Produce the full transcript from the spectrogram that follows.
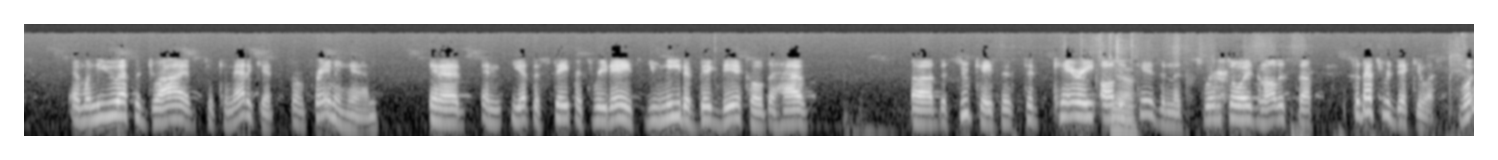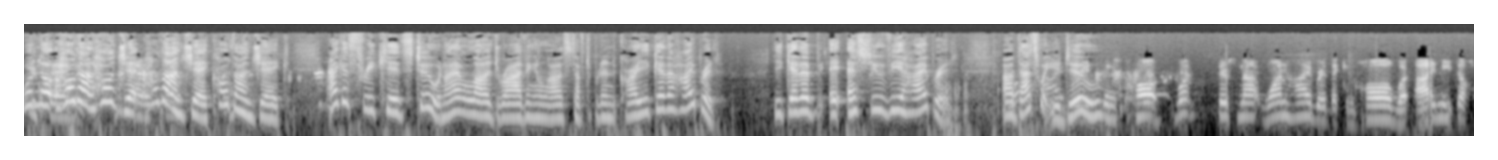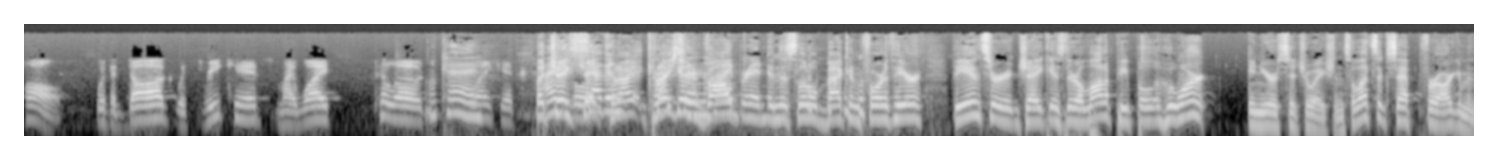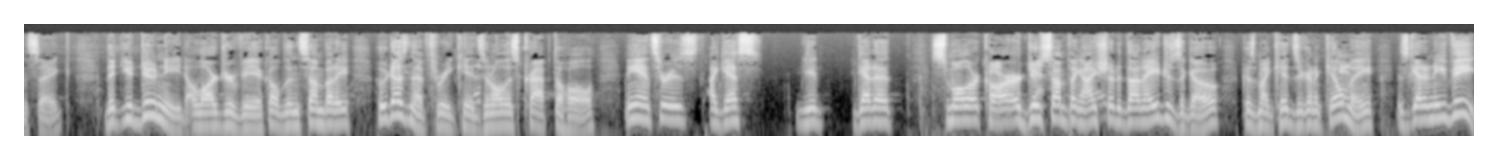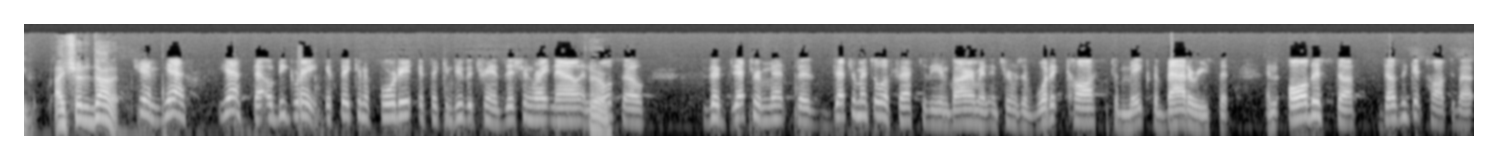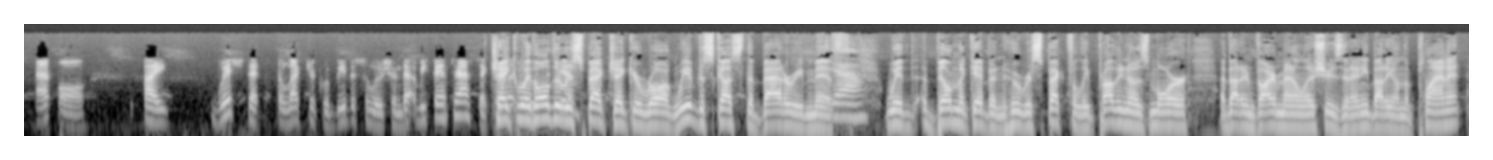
and when you have to drive to Connecticut from Framingham, in a, and you have to stay for three days, you need a big vehicle to have uh, the suitcases to carry all Yeah. these kids and the swim toys and all this stuff. So that's ridiculous. What Well, no, saying hold on, hold Jake, hold on, Jake, hold on, Jake. I got three kids too, and I had a lot of driving and a lot of stuff to put in the car. You get a hybrid, you get a, a SUV hybrid. Uh, that's what you do. Haul, what, there's not one hybrid that can haul what I need to haul with a dog, with three kids, my wife, pillows, Okay. blankets. But I have Jake, a Jake, can I can I get seven-person involved hybrid. in this little back and forth here? The answer, Jake, is there are a lot of people who aren't in your situation. So let's accept, for argument's sake, that you do need a larger vehicle than somebody who doesn't have three kids and all this crap to haul. The answer is, I guess, you get a smaller car or do something I should have done ages ago because my kids are going to kill me. Is get an EV. I should have done it. Jim, yes, yes, that would be great if they can afford it, if they can do the transition right now, and Yeah. also the detriment, the detrimental effect to the environment in terms of what it costs to make the batteries that, and all this stuff doesn't get talked about at all. I wish that electric would be the solution. That would be fantastic. Jake, with all to due respect, Jake, you're wrong. We have discussed the battery myth Yeah. with Bill McKibben, who respectfully probably knows more about environmental issues than anybody on the planet,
